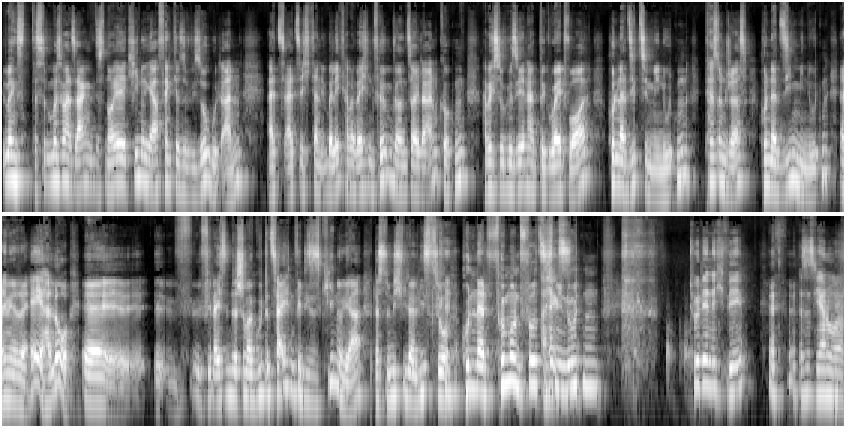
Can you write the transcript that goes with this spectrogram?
Übrigens, das muss man sagen, das neue Kinojahr fängt ja sowieso gut an. Als, als ich dann überlegt habe, welchen Film wir uns heute angucken, habe ich so gesehen, halt The Great Wall, 117 Minuten, Passengers, 107 Minuten. Da habe ich mir gesagt, hey, hallo, äh, äh, vielleicht sind das schon mal gute Zeichen für dieses Kinojahr, dass du nicht wieder liest, so 145 Alex. Minuten. Tu dir nicht weh. Es ist Januar.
